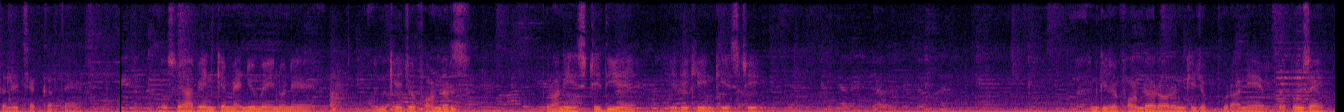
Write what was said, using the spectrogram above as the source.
चले चेक करते हैं। दोस्तों, यहाँ पे इनके मेन्यू में इन्होंने इनके जो फाउंडर्स पुरानी हिस्ट्री दी है, ये देखिए इनकी हिस्ट्री इनके जो फाउंडर और इनके जो पुराने फ़ोटोज़ हैं।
